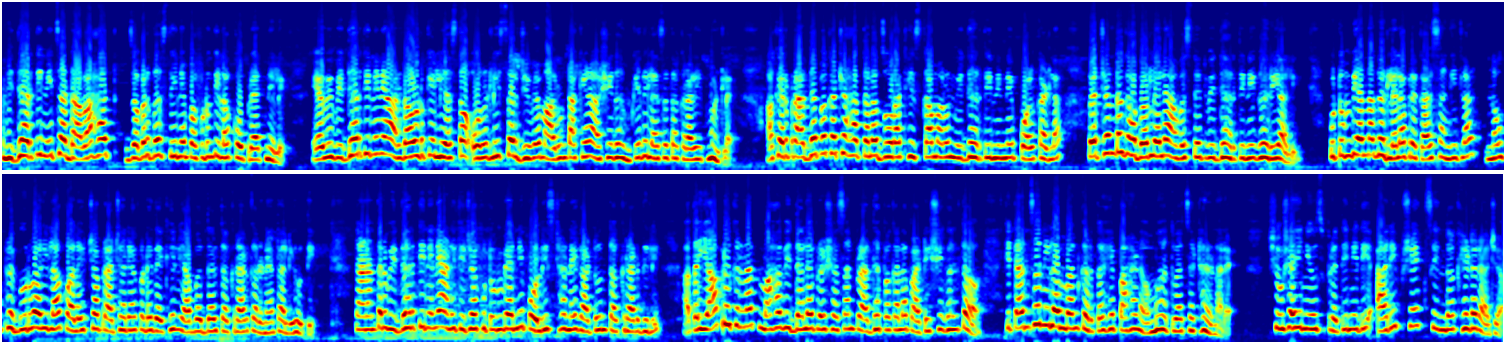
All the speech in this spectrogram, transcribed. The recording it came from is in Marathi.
विद्यार्थिनीचा डावा हात जबरदस्तीने पकडून तिला कोपऱ्यात नेले. यावेळी विद्यार्थिनीने आरडाओरड केली असता ओरडली तर जीवे मारून टाकेन अशी धमकी दिल्याचं तक्रारीत म्हटलंय. अखेर प्राध्यापकाच्या हाताला जोरात हिसका मारून विद्यार्थिनीने पळ काढला. प्रचंड घाबरलेल्या अवस्थेत विद्यार्थिनी घरी आली. कुटुंबियांना घडलेला प्रकार सांगितला. नऊ फेब्रुवारीला कॉलेजच्या प्राचार्याकडे देखील याबद्दल तक्रार करण्यात आली होती. त्यानंतर विद्यार्थिनीने आणि तिच्या कुटुंबियांनी पोलीस ठाणे गाठून तक्रार दिली. आता या प्रकरणात महाविद्यालय प्रशासन प्राध्यापकाला पाठीशी घालतं की त्यांचं निलंबन करतं हे पाहणं महत्त्वाचं ठरणार आहे. शिवशाही न्यूज प्रतिनिधी आरिफ शेख सिंदखेड राजा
